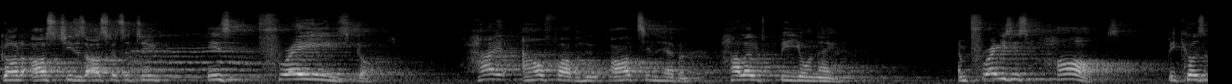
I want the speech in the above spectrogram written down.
God asks, Jesus asks us to do is praise God. Hi, our Father who art in heaven, hallowed be your name. And praise is hard because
